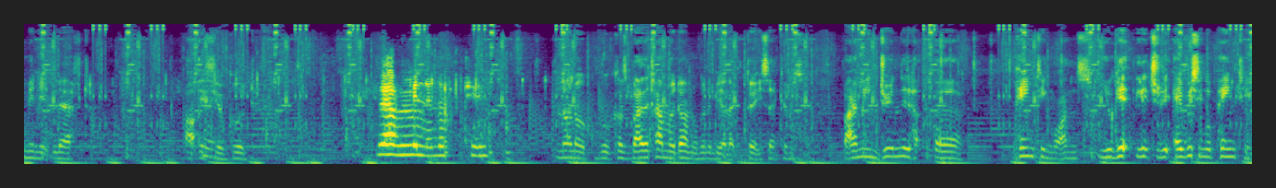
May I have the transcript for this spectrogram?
minute left uh, if you're good. We have a minute left too. No, no, because by the time we're done, we're gonna be at like 30 seconds. But I mean, during the uh, painting ones, you get literally every single painting.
